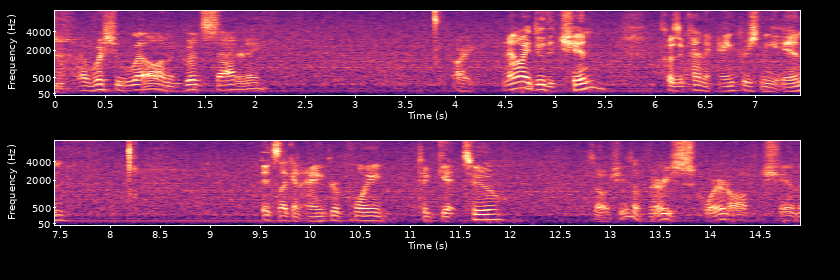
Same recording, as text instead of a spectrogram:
it. I wish you well on a good Saturday. All right, now I do the chin because it kind of anchors me in. it's like an anchor point to get to. So she has a very squared off chin.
